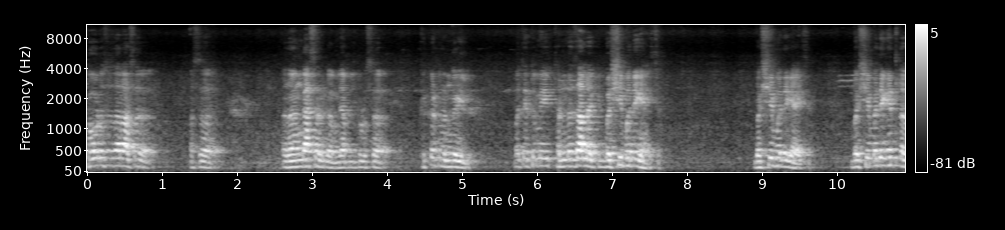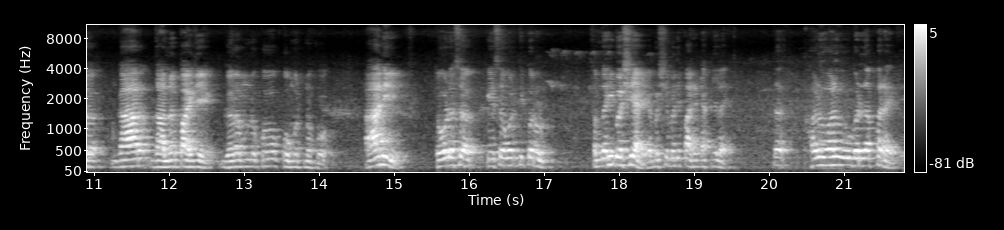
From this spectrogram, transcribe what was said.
थोडंसं जरा असं असं रंगासारखं म्हणजे आपलं थोडंसं फिकट रंग येईल. मग ते तुम्ही थंड झालं की बशीमध्ये घ्यायचं. बशीमध्ये घ्यायचं. बशीमध्ये घेतलं गार झालं पाहिजे गरम नको कोमट नको. आणि थोडंसं केसवरती करून समजा ही बशी आहे या बशीमध्ये पाणी टाकलेलं आहे तर हळूहळू उघडझाप करायची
